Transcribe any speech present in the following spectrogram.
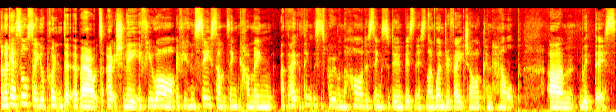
And I guess also your point that about actually, if you are, if you can see something coming, I think this is probably one of the hardest things to do in business, and I wonder if HR can help um, with this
